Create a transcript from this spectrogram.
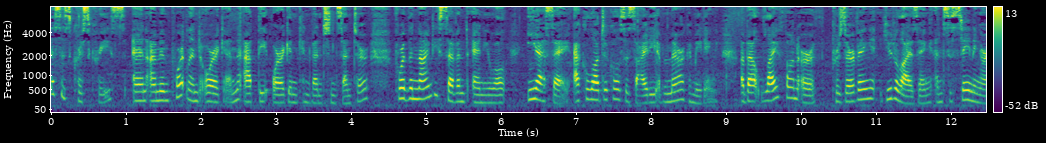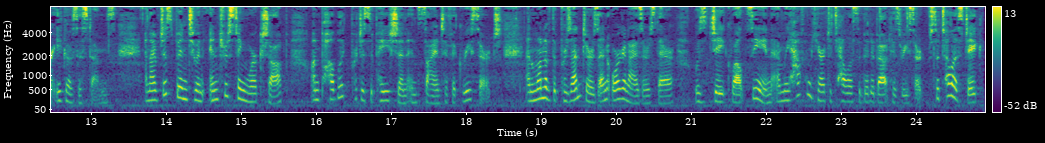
This is Chris Creese, and I'm in Portland, Oregon at the Oregon Convention Center for the 97th annual ESA, Ecological Society of America meeting about life on Earth, preserving, utilizing, and sustaining our ecosystems. And I've just been to an interesting workshop on public participation in scientific research. And one of the presenters and organizers there was Jake Weltzin, and we have him here to tell us a bit about his research. So tell us, Jake,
